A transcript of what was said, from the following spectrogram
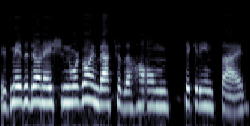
We've made the donation. We're going back to the home ticketing side,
